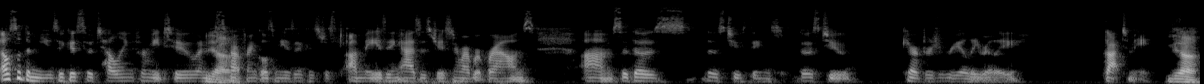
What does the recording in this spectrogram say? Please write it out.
Also, the music is so telling for me too, and Yeah. Scott Frankel's music is just amazing, as is Jason Robert Brown's. Um, so those those two things, those two characters, really, really got to me. Yeah.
